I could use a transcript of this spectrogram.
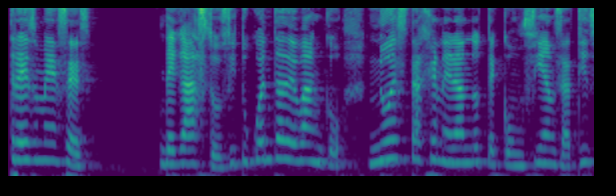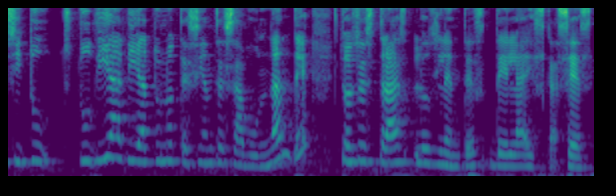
tres meses de gastos, si tu cuenta de banco no está generándote confianza, si tu, tu, día a día tú no te sientes abundante, entonces traes los lentes de la escasez.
